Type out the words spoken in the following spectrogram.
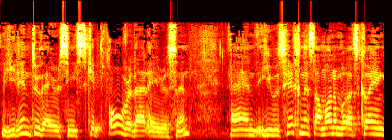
he didn't do the Erisin, he skipped over that Erisin, and he was Hichnes Amanim as Kayin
